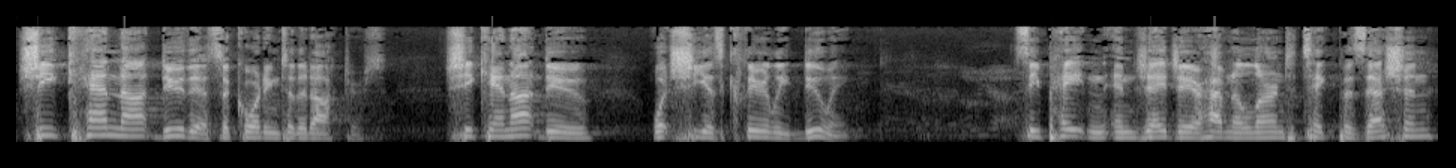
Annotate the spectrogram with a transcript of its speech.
She cannot do this according to the doctors. She cannot do what she is clearly doing. See, Peyton and JJ are having to learn to take possession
